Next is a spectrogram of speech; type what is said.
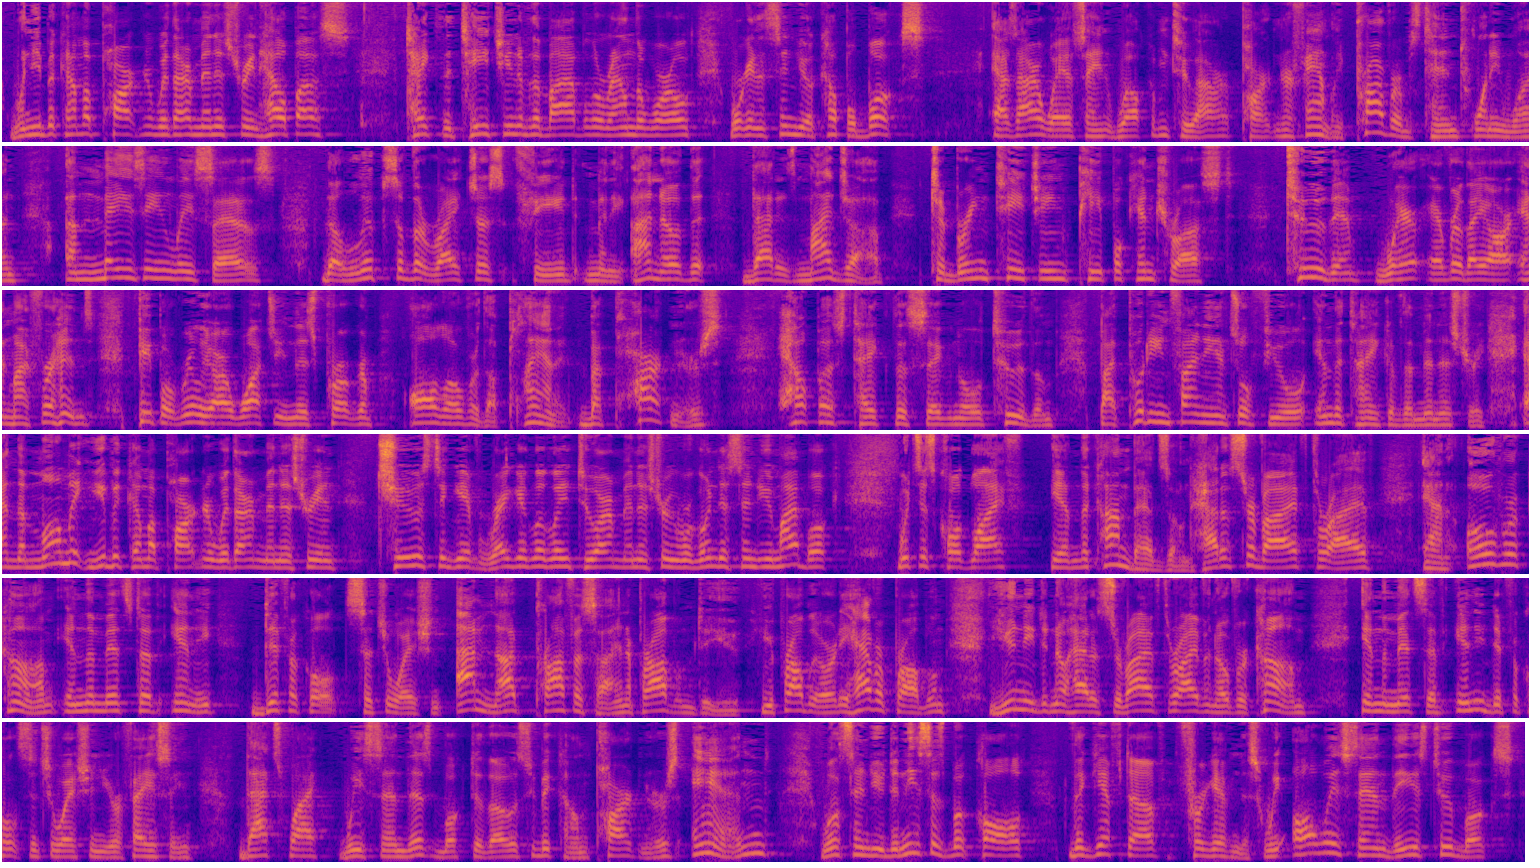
when you become a partner with our ministry and help us take the teaching of the Bible around the world, we're going to send you a couple books as our way of saying welcome to our partner family. Proverbs 10:21 amazingly says, the lips of the righteous feed many. I know that that is my job to bring teaching people can trust to them wherever they are. And my friends, people really are watching this program all over the planet. But partners help us take the signal to them by putting financial fuel in the tank of the ministry. And the moment you become a partner with our ministry and choose to give regularly to our ministry, we're going to send you my book, which is called Life in the combat zone, how to survive, thrive, and overcome in the midst of any difficult situation. I'm not prophesying a problem to you. You probably already have a problem. You need to know how to survive, thrive, and overcome in the midst of any difficult situation you're facing. That's why we send this book to those who become partners, and we'll send you Denise's book called The Gift of Forgiveness. We always send these two books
